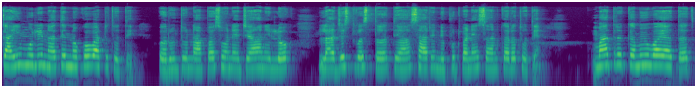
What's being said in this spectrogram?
काही मुलींना ते नको वाटत होते. परंतु नापास होण्याच्या आणि लोक लाजस्तवस्त त्या सारे निपुटपणे सहन करत होत्या मात्र कमी वयातच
